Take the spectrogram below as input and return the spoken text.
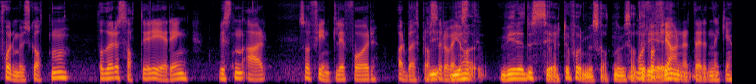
formuesskatten da dere satt i regjering, hvis den er så fiendtlig for arbeidsplasser og vekst? Vi, vi, har, vi reduserte formuesskatten da vi satt Hvorfor i regjering. Hvorfor fjernet dere den ikke?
